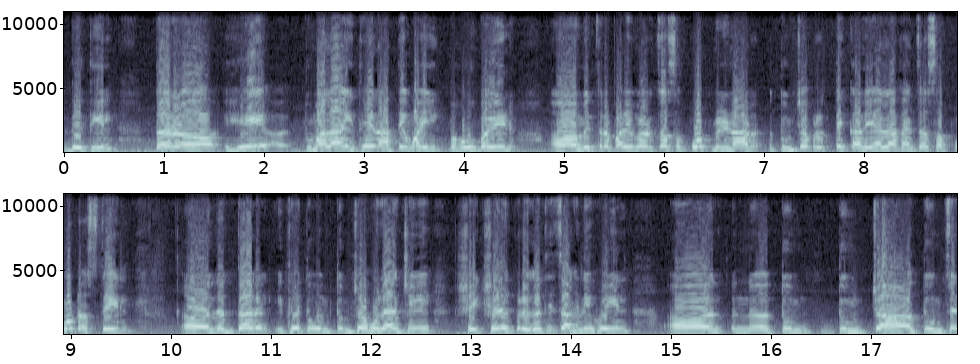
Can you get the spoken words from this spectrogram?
देतील. तर हे तुम्हाला इथे नातेवाईक भाऊ बहीण अ, मित्रपरिवाराचा सपोर्ट मिळणार. तुमच्या प्रत्येक कार्याला त्यांचा सपोर्ट असेल नंतर इथे तुम तुमच्या मुलांची शैक्षणिक प्रगती चांगली होईल. तुम तुमच्या तुमचे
